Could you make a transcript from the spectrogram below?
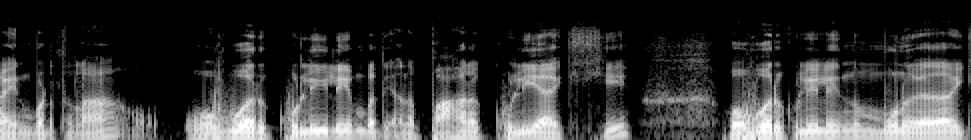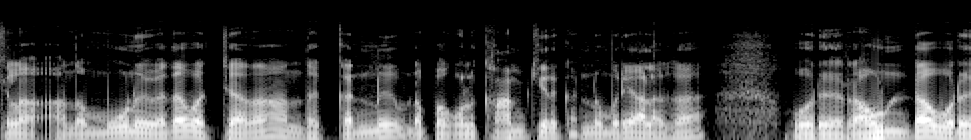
பயன்படுத்தலாம். ஒவ்வொரு குழியிலையும் பார்த்தி அந்த பாறை குழியாக்கி ஒவ்வொரு குழியிலேருந்தும் மூணு விதை வைக்கலாம். அந்த மூணு விதை வச்சா தான் அந்த கன்று இப்போ உங்களுக்கு காமிக்கிற கன்று மாதிரி அழகாக ஒரு ரவுண்டாக ஒரு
